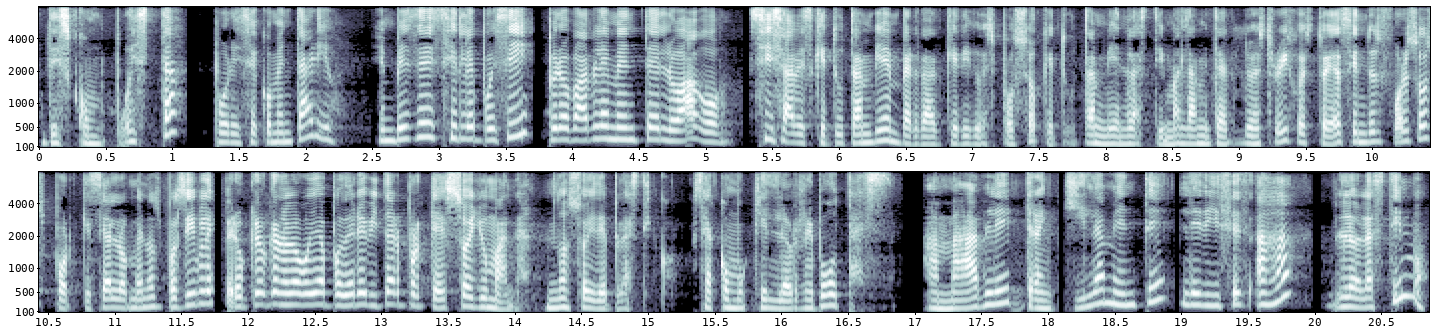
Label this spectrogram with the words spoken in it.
descompuesta por ese comentario. En vez de decirle, pues sí, probablemente lo hago. Sí sabes que tú también, ¿verdad, querido esposo? Que tú también lastimas la mente de nuestro hijo. Estoy haciendo esfuerzos porque sea lo menos posible, pero creo que no lo voy a poder evitar porque soy humana, no soy de plástico. O sea, como que lo rebotas. Amable, tranquilamente, le dices, ajá, lo lastimo.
